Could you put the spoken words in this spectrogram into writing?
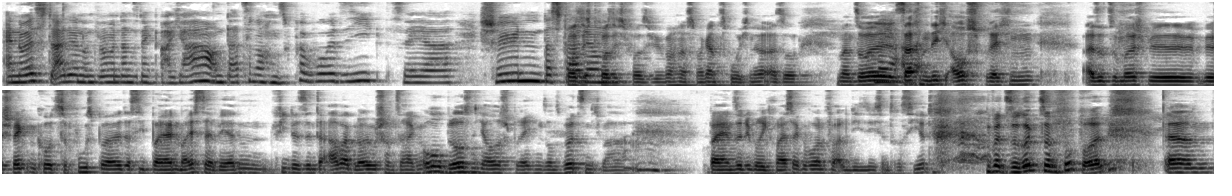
ein neues Stadion und wenn man dann so denkt, oh ja, und dazu noch ein Super Bowl-Sieg, das wäre ja schön, das Stadion. Vorsicht, Vorsicht, Vorsicht, wir machen das mal ganz ruhig, ne? Also man soll naja, Sachen nicht aussprechen. Also zum Beispiel, wir schwenken kurz zu Fußball, dass die Bayern Meister werden. Viele sind da abergläubisch und sagen, oh, bloß nicht aussprechen, sonst wird es nicht wahr. Bayern sind übrigens Meister geworden, für alle, die sich interessiert. Aber zurück zum Football. Ähm,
